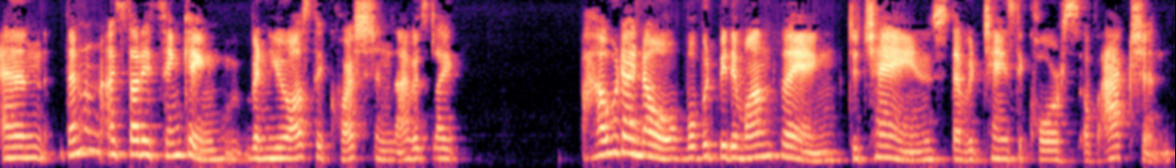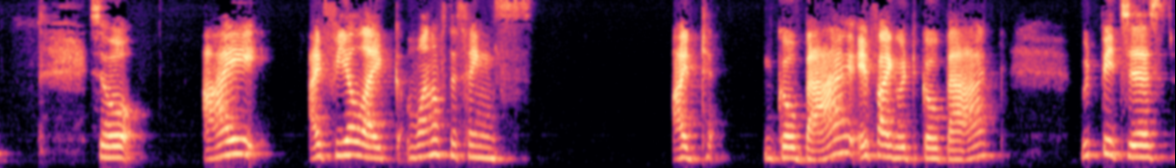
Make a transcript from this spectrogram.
And then I started thinking when you asked the question, I was like, how would I know what would be the one thing to change that would change the course of action? So I I feel like one of the things I'd go back, if I would go back, would be just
